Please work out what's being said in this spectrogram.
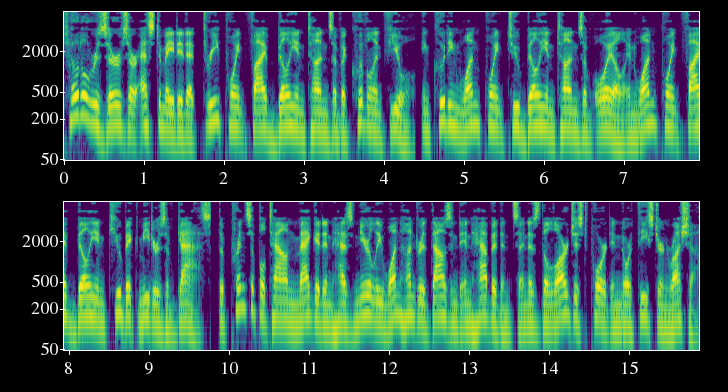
Total reserves are estimated at 3.5 billion tons of equivalent fuel, including 1.2 billion tons of oil and 1.5 billion cubic meters of gas. The principal town Magadan has nearly 100,000 inhabitants and is the largest port in northeastern Russia.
